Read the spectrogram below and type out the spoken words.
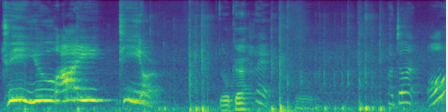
G U I T R. 이렇게 네. 맞잖아요. 어?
